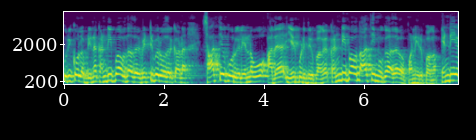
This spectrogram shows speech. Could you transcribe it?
குறிக்கோள் அப்படின்னா கண்டிப்பாக வந்து அதை வெற்றி பெறுவதற்கான சாத்தியக்கூறுகள் என்னவோ அதை ஏற்படுத்தியிருப்பாங்க. கண்டிப்பாக வந்து அதிமுக அதை பண்ணியிருப்பாங்க. என்டிஏ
